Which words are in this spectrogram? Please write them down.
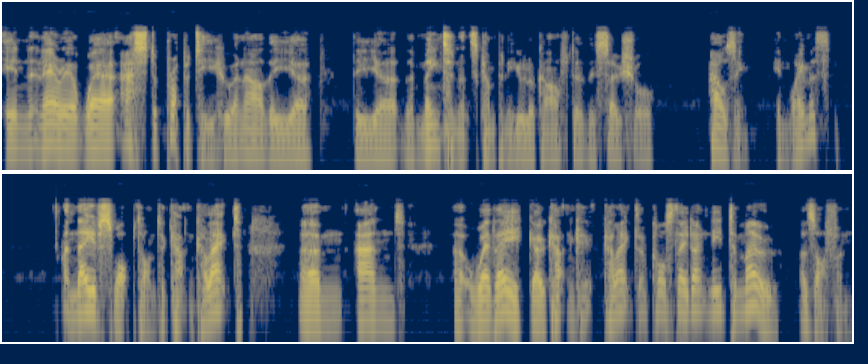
in an area where Astor Property, who are now the uh, the uh, the maintenance company who look after the social housing in Weymouth, and they've swapped on to cut and collect. Um, and uh, where they go cut and collect, of course, they don't need to mow as often,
